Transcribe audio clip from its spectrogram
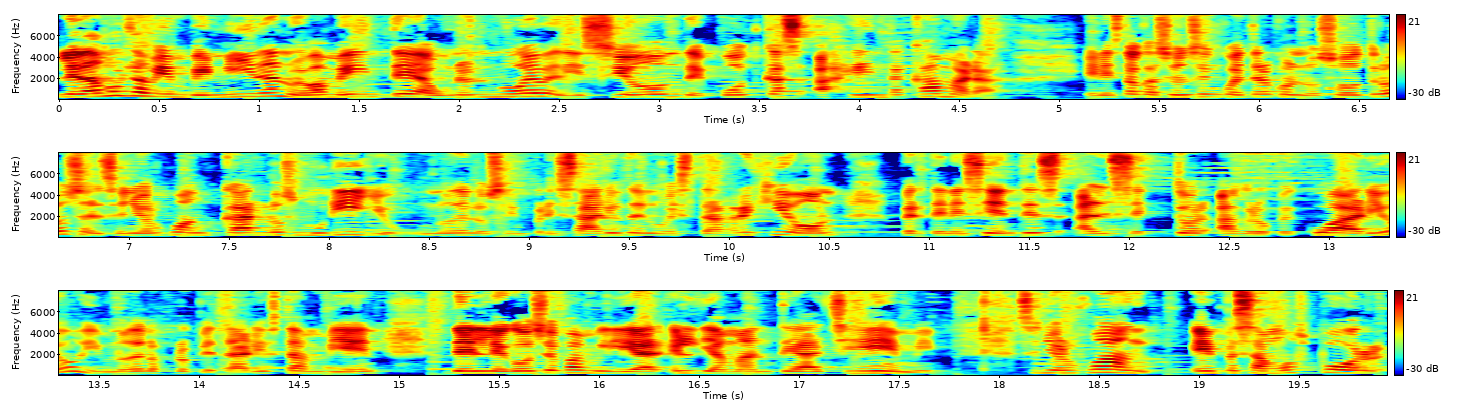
Le damos la bienvenida nuevamente a una nueva edición de Podcast Agenda Cámara. En esta ocasión se encuentra con nosotros el señor Juan Carlos Murillo, uno de los empresarios de nuestra región, pertenecientes al sector agropecuario y uno de los propietarios también del negocio familiar El Diamante HM. Señor Juan, empezamos por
